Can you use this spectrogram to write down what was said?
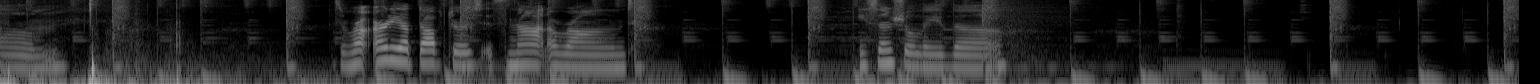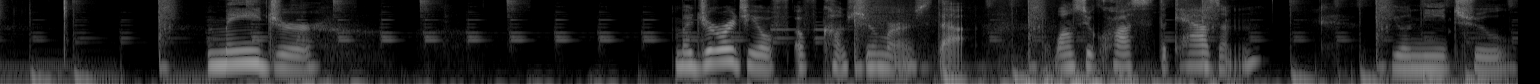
um, it's around early adopters. It's not around essentially the major majority of, of consumers that once you cross the chasm you need to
